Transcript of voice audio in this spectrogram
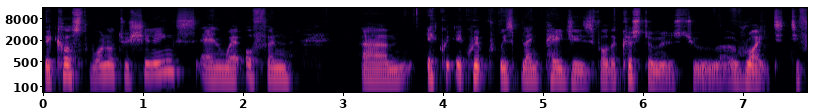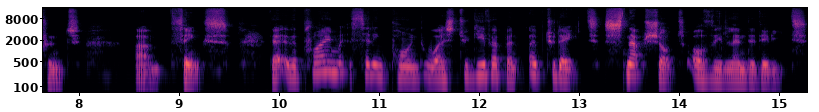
They cost one or two shillings and were often um, equ- equipped with blank pages for the customers to uh, write different um, things. The, the, prime selling point was to give up an up to date snapshot of the landed elite.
